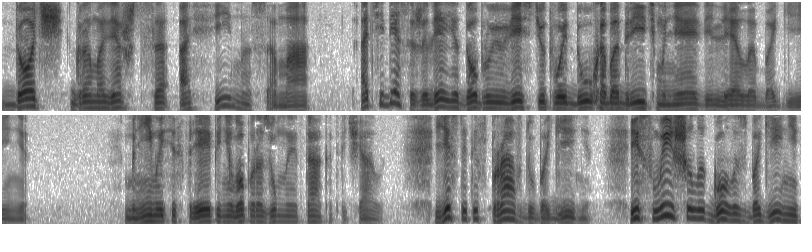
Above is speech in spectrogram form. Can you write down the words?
дочь громовержца Афина сама. А тебе, сожалея, добрую вестью твой дух ободрить мне велела богиня. Мнимой сестре Пенелопа разумная так отвечала. Если ты вправду богиня и слышала голос богини,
